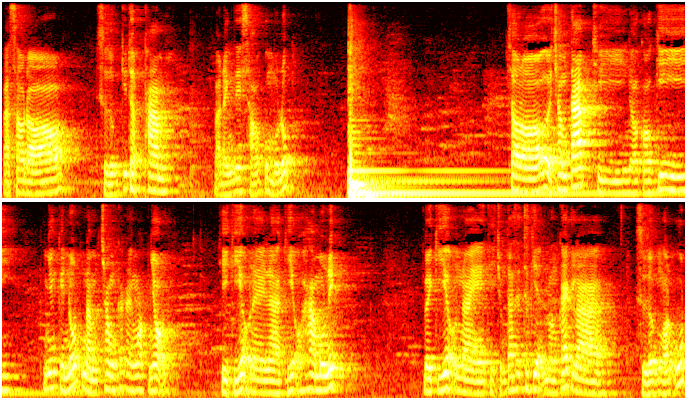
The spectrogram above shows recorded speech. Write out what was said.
và sau đó sử dụng kỹ thuật palm và đánh dây 6 cùng một lúc. Sau đó ở trong tab thì nó có ghi những cái nốt nằm trong các cái ngoặc nhọn. Thì ký hiệu này là ký hiệu harmonic. Về ký hiệu này thì chúng ta sẽ thực hiện bằng cách là sử dụng ngón út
